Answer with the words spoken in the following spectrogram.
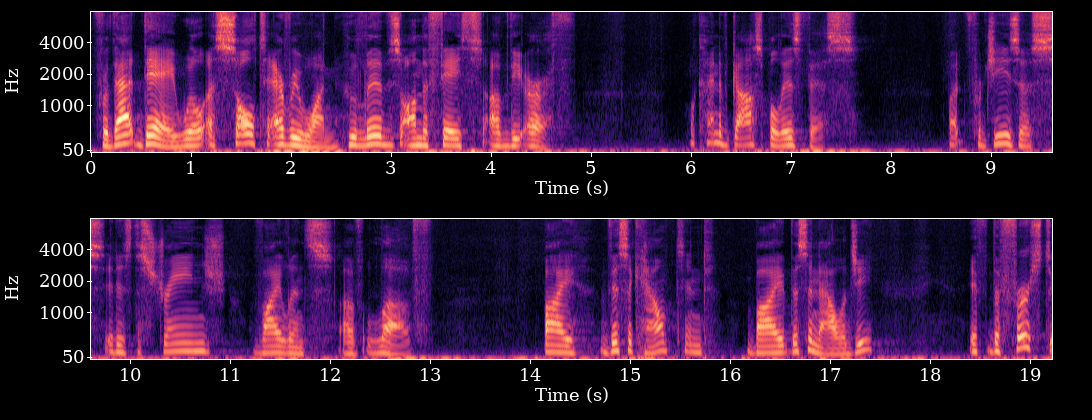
For that day will assault everyone who lives on the face of the earth what kind of gospel is this? But for Jesus, it is the strange violence of love. By this account and by this analogy, if the first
